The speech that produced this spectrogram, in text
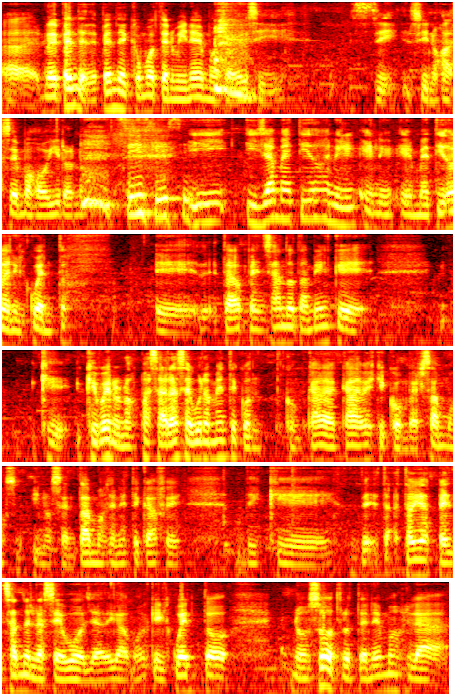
Ah, depende, depende de cómo terminemos, a ver si, si, nos hacemos oír o no. Sí, sí, sí. Y, ya metidos en el, en eh, metidos en el cuento, eh, estaba pensando también que, que, bueno, nos pasará seguramente con, con, cada, cada vez que conversamos y nos sentamos en este café, de que estaba pensando en la cebolla, digamos, que el cuento, nosotros tenemos la,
